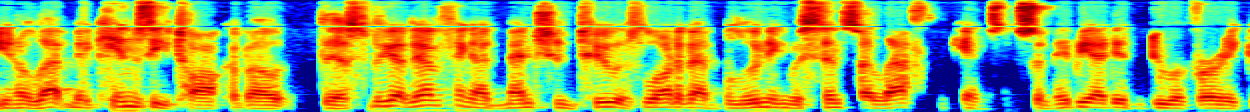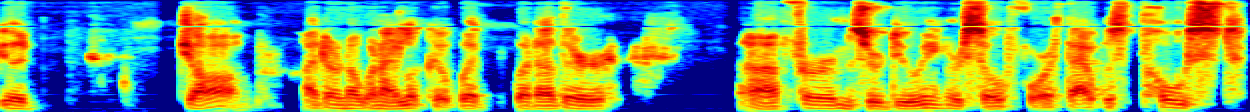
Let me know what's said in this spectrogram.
you know let McKinsey talk about this. The, the other thing I'd mention too is a lot of that ballooning was since I left McKinsey. So maybe I didn't do a very good job. I don't know when I look at what what other uh, firms are doing or so forth. That was post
